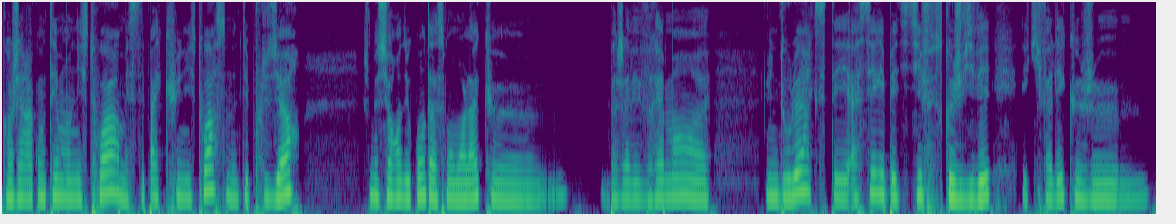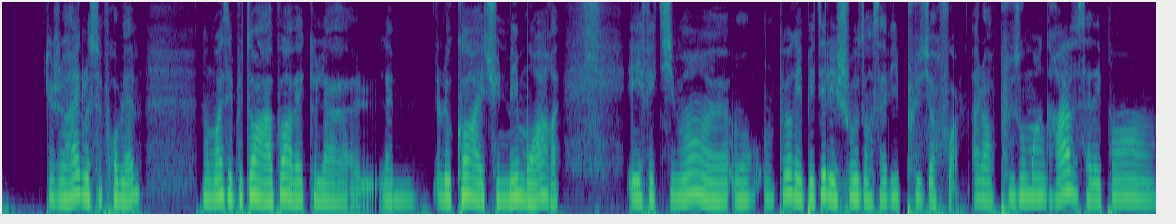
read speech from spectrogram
quand j'ai raconté mon histoire, mais c'était pas qu'une histoire, c'en était plusieurs. Je me suis rendu compte à ce moment-là que bah, j'avais vraiment euh, une douleur que c'était assez répétitif ce que je vivais et qu'il fallait que je, que je règle ce problème. Donc moi, c'est plutôt un rapport avec la, le corps avec une mémoire et effectivement, euh, on, peut répéter les choses dans sa vie plusieurs fois. Alors, plus ou moins grave, ça dépend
